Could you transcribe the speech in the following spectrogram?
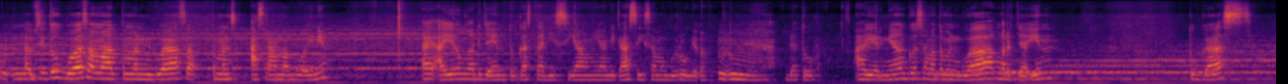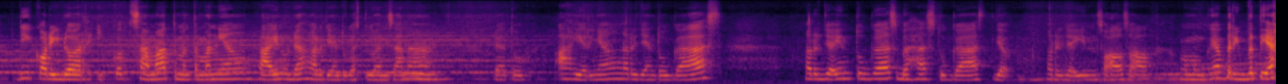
Mm-mm. habis itu gue sama temen gue temen asrama gue ini eh ayo ngerjain tugas tadi siang yang dikasih sama guru gitu. Mm-mm. udah tuh. Akhirnya gue sama temen gue ngerjain tugas di koridor ikut sama teman-teman yang lain udah ngerjain tugas duluan di sana. Udah tuh. Akhirnya ngerjain tugas ngerjain tugas bahas tugas ya, ngerjain soal-soal. Ngomongnya beribet ya.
